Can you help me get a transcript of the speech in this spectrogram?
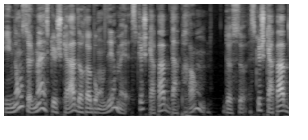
Et non seulement est-ce que je suis capable de rebondir, mais est-ce que je suis capable d'apprendre de ça? Est-ce que je suis capable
